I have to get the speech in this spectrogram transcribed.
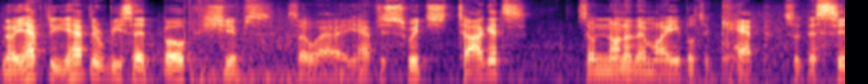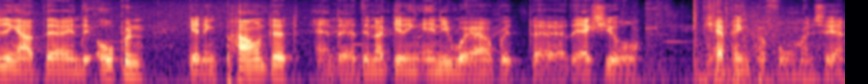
no, you have to you have to reset both ships. So you have to switch targets, so none of them are able to cap. So they're sitting out there in the open, getting pounded, and uh, they're not getting anywhere with the actual capping performance here.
